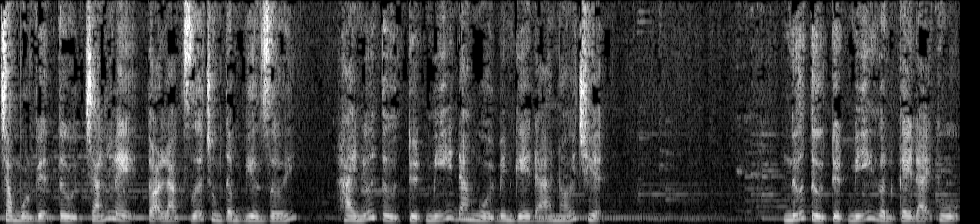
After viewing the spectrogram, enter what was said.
Trong một viện tử tráng lệ tọa lạc giữa trung tâm biên giới, hai nữ tử tuyệt mỹ đang ngồi bên ghế đá nói chuyện. Nữ tử tuyệt mỹ gần cây đại thụ,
